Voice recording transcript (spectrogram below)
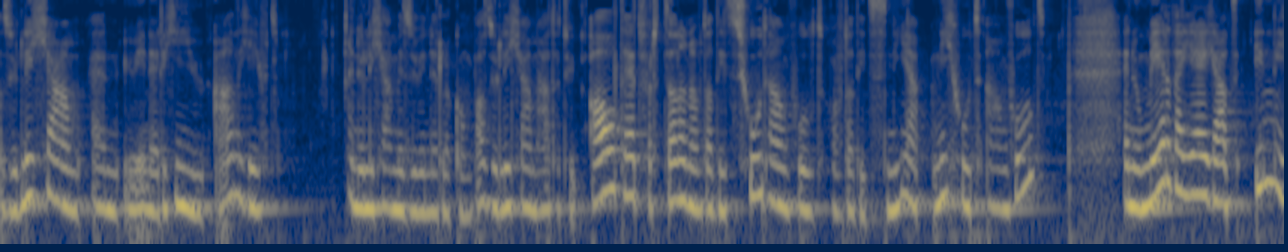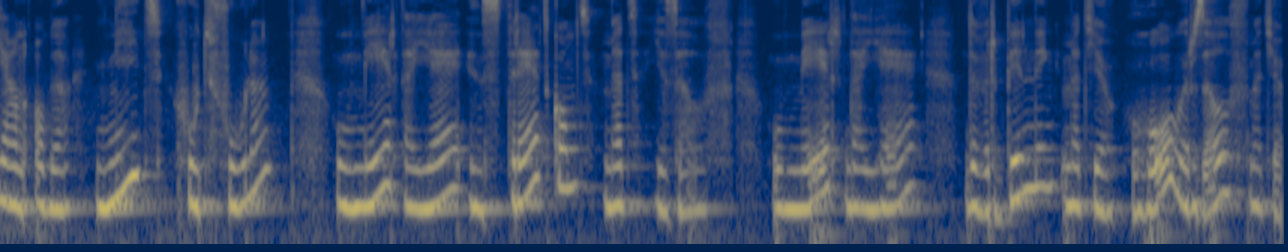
als je lichaam en je energie je aangeeft, en je lichaam is uw innerlijk kompas. Uw lichaam gaat het u altijd vertellen of dat iets goed aanvoelt of dat iets niet, niet goed aanvoelt. En hoe meer dat jij gaat ingaan op dat niet goed voelen, hoe meer dat jij in strijd komt met jezelf hoe meer dat jij de verbinding met je hoger zelf, met je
